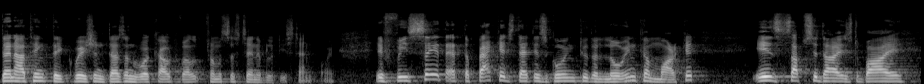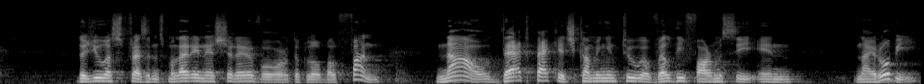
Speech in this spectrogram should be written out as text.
then I think the equation doesn't work out well from a sustainability standpoint. If we say that the package that is going to the low-income market is subsidized by the US President's Malaria Initiative or the Global Fund, now, that package coming into a wealthy pharmacy in Nairobi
